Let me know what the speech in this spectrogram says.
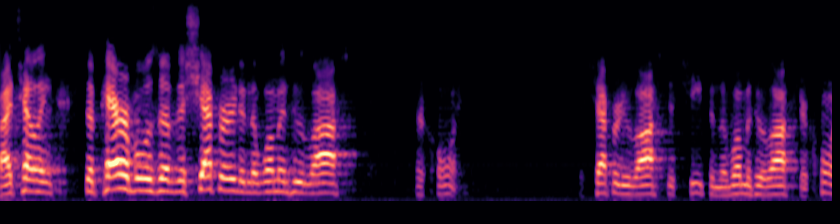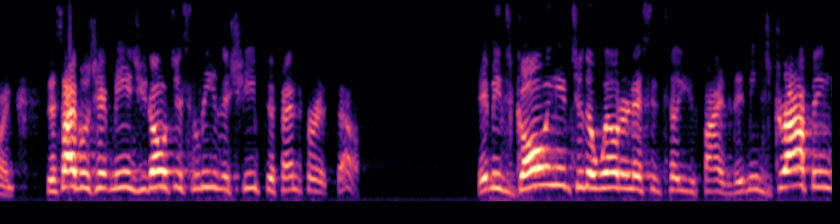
by telling the parables of the shepherd and the woman who lost her coin. The shepherd who lost his sheep and the woman who lost her coin. Discipleship means you don't just leave the sheep to fend for itself. It means going into the wilderness until you find it. It means dropping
